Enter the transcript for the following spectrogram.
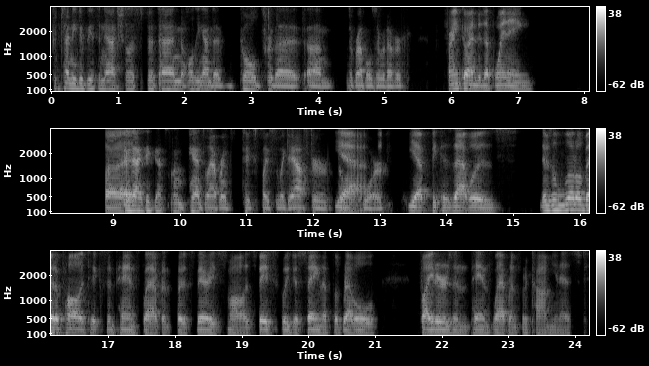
pretending to be the nationalists, but then holding on to gold for the um, the rebels or whatever. Franco ended up winning, but and I think that's when Pan's Labyrinth takes place, is like after the yeah, war. Yeah, because that was there's a little bit of politics in Pan's Labyrinth, but it's very small. It's basically just saying that the rebel fighters in Pan's Labyrinth were communist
